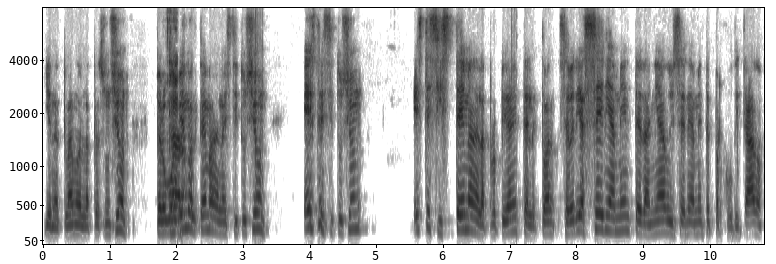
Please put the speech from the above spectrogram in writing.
y en el plano de la presunción. Pero volviendo al tema de la institución, esta institución este sistema de la propiedad intelectual se vería seriamente dañado y seriamente perjudicado.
